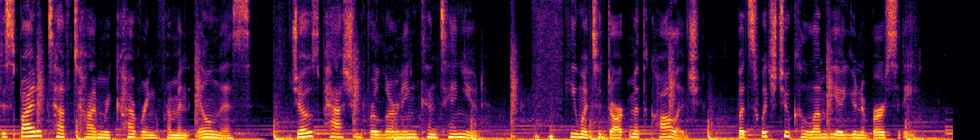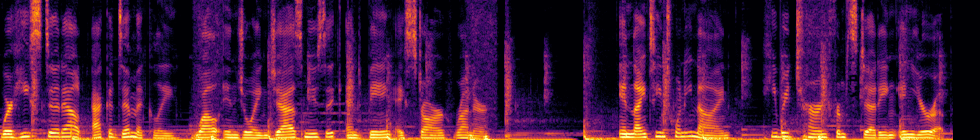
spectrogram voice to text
Despite a tough time recovering from an illness, Joe's passion for learning continued. He went to Dartmouth College, but switched to Columbia University, where he stood out academically while enjoying jazz music and being a star runner. In 1929, he returned from studying in Europe,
